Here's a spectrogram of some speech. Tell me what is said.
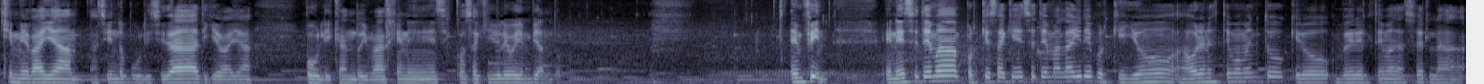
que me vaya haciendo publicidad y que vaya publicando imágenes y cosas que yo le voy enviando. En fin, en ese tema, ¿por qué saqué ese tema al aire? Porque yo ahora en este momento quiero ver el tema de hacer la,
